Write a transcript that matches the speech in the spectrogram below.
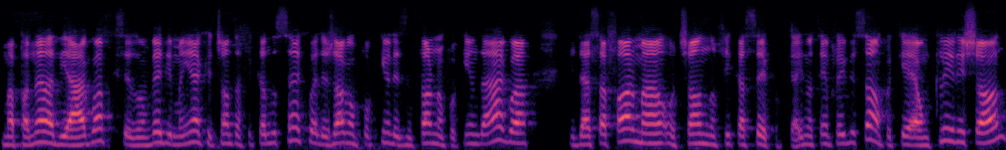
uma panela de água, porque vocês vão ver de manhã que o chão está ficando seco, eles jogam um pouquinho, eles entornam um pouquinho da água, e dessa forma o chão não fica seco, porque aí não tem proibição, porque é um klirishon,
